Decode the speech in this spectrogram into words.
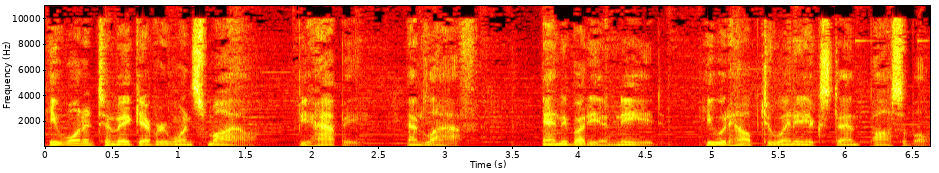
He wanted to make everyone smile, be happy, and laugh. Anybody in need, he would help to any extent possible.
